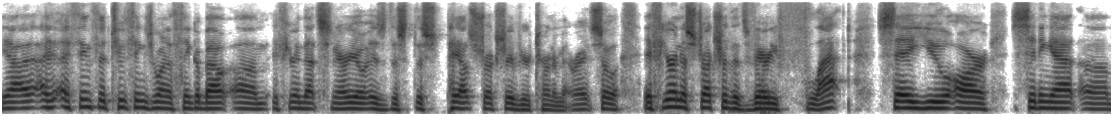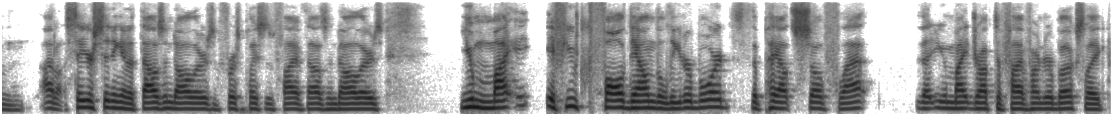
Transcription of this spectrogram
Yeah, I, I think the two things you want to think about um, if you're in that scenario is this this payout structure of your tournament, right? So if you're in a structure that's very flat, say you are sitting at um, I don't say you're sitting at a thousand dollars, and first place is five thousand dollars. You might if you fall down the leaderboard, the payout's so flat that you might drop to 500 bucks. Like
